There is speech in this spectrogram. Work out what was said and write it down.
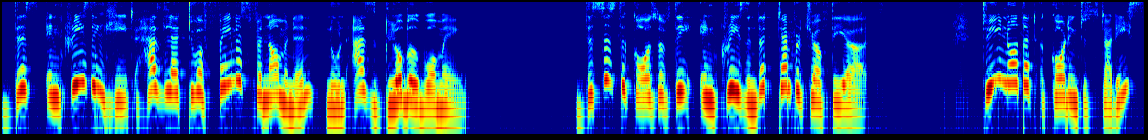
This increasing heat has led to a famous phenomenon known as global warming. This is the cause of the increase in the temperature of the Earth. Do you know that according to studies,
